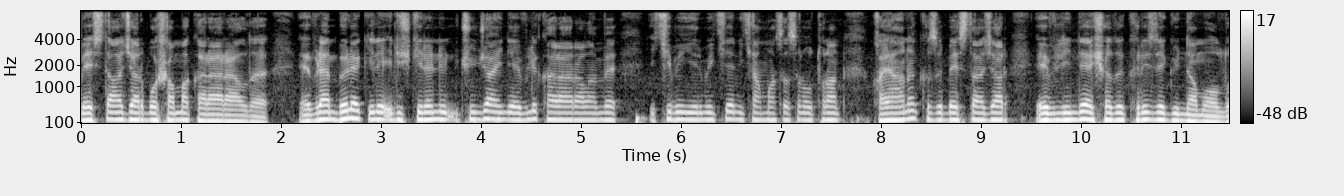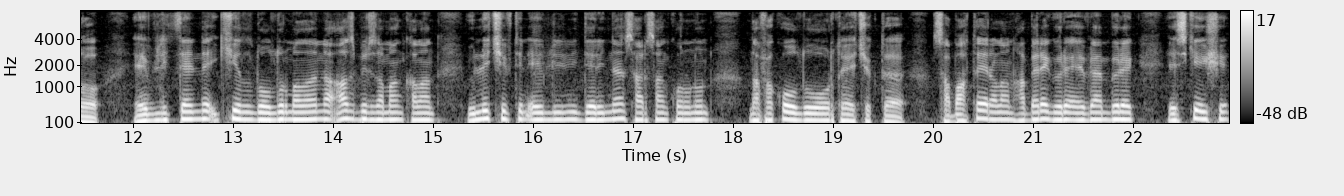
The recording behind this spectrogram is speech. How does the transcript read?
Beste Acar boşanma kararı aldı. Evren Bölek ile ilişkilerinin 3. ayında evlilik kararı alan ve 2022'de nikah masasına oturan Kaya'nın kızı Beste Acar evliliğinde yaşadığı krizle gündem oldu. Evliliklerinde 2 yılı doldurmalarına az bir zaman kalan ünlü çiftin evliliğini derinden sarsan konunun nafaka olduğu ortaya çıktı. Sabahta yer alan habere göre Evren Bölek eski eşi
